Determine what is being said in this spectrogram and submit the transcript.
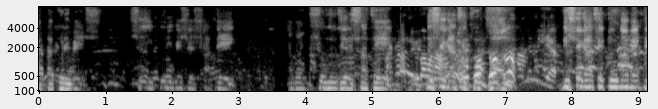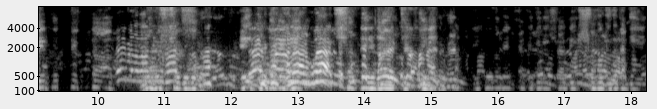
একটা পরিবেশ। সেই পরিবেশের সাথে এবং সবুজের সাথে গেছে প্রত্যেকটা সহযোগিতা দিয়ে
